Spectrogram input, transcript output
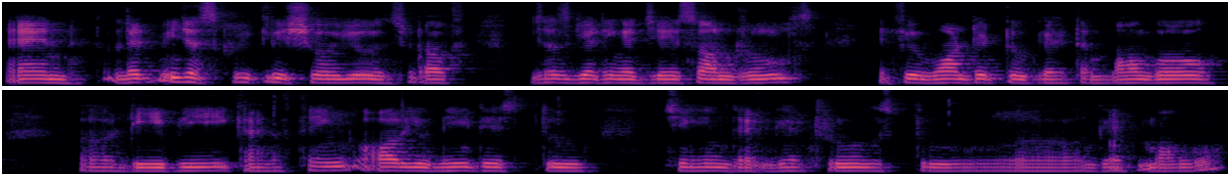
And let me just quickly show you instead of just getting a JSON rules if you wanted to get a Mongo uh, DB kind of thing all you need is to change that get rules to uh, get Mongo.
